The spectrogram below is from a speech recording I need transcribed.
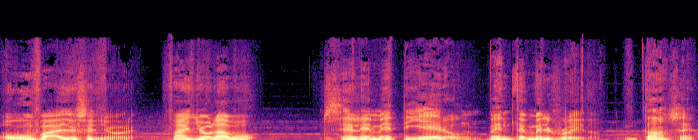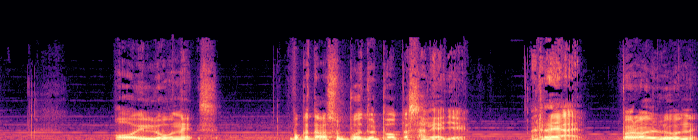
Hubo un fallo, señores. Falló la voz. Se le metieron 20 mil ruidos. Entonces, hoy lunes, porque estaba supuesto el podcast salir ayer. Real. Pero hoy lunes,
